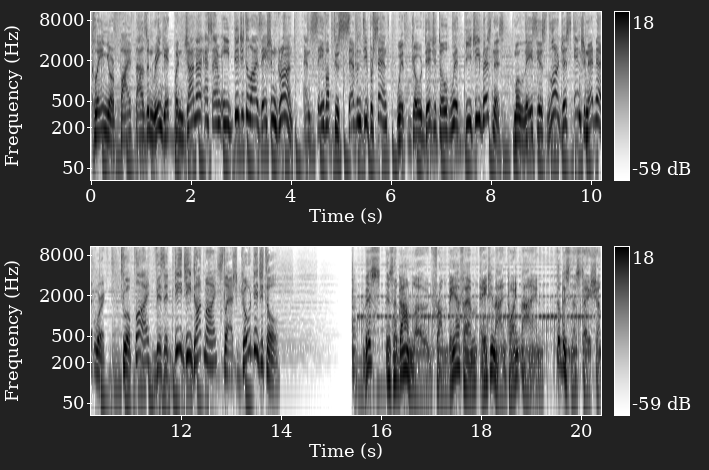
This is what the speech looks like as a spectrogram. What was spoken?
Claim your 5,000 ringgit Penjana SME Digitalization Grant and save up to 70% with Go Digital with Digi Business, Malaysia's largest internet network. To apply, visit digi.my slash go digital. This is a download from BFM 89.9, the business station.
